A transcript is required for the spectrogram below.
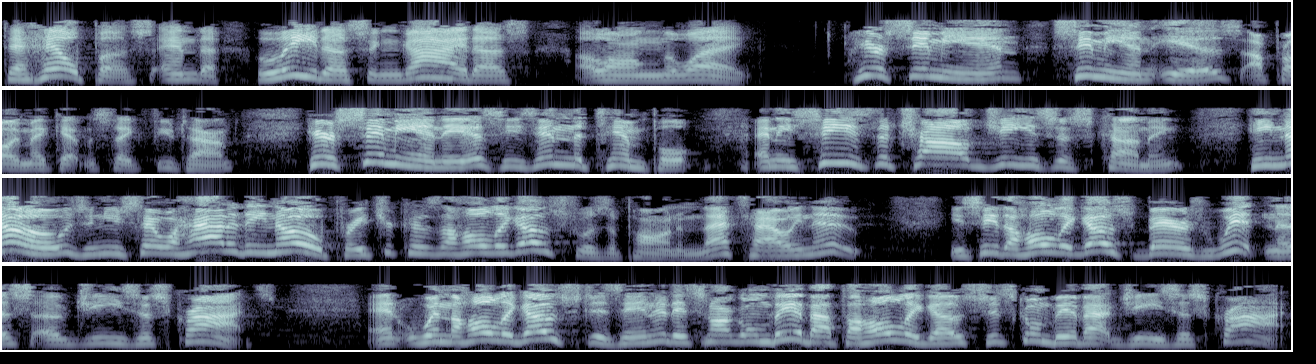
to help us and to lead us and guide us along the way. Here Simeon, Simeon is, I'll probably make that mistake a few times. Here Simeon is, he's in the temple, and he sees the child Jesus coming. He knows, and you say, well, how did he know, preacher? Because the Holy Ghost was upon him. That's how he knew. You see, the Holy Ghost bears witness of Jesus Christ. And when the Holy Ghost is in it, it's not going to be about the Holy Ghost, it's going to be about Jesus Christ.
